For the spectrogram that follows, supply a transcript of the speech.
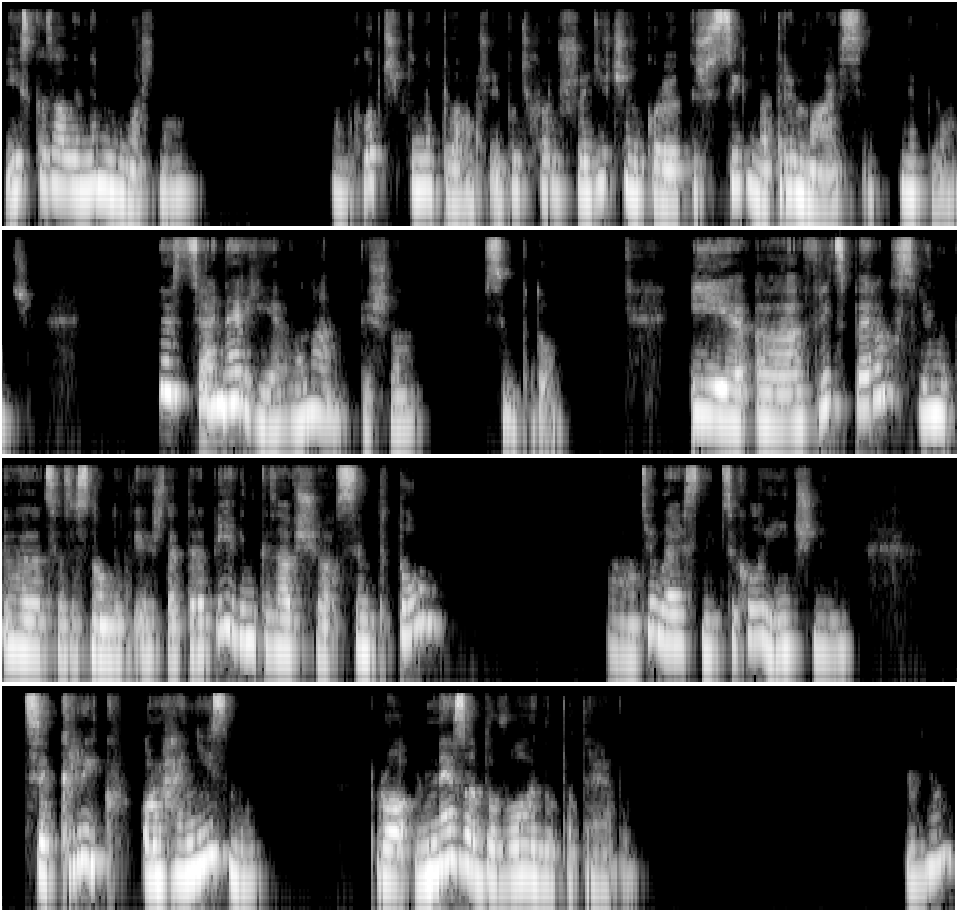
їй сказали, не можна. Там хлопчики не плачуть, будь хорошою дівчинкою, ти ж сильна, тримайся, не плач. І ось ця енергія, вона пішла в симптом. І е, Фріц Перлс, він, е, це засновник гештальт-терапії, він казав, що симптом е, тілесний, психологічний, це крик організму про незадоволену потребу. Угу.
